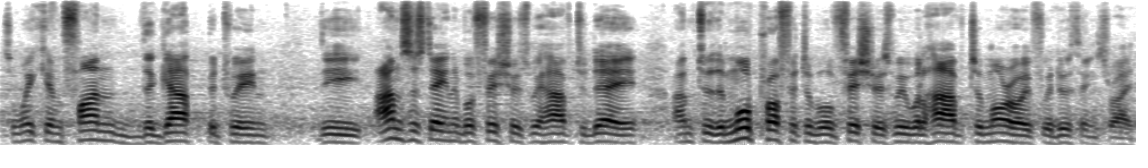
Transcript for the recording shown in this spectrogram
so we can fund the gap between the unsustainable fisheries we have today and to the more profitable fisheries we will have tomorrow if we do things right.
